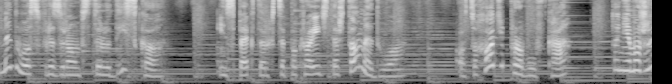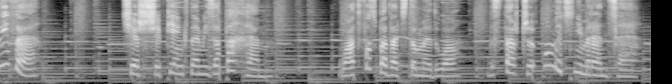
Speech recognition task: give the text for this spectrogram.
Mydło z fryzurą w stylu disco. Inspektor chce pokroić też to mydło. O co chodzi, probówka? To niemożliwe! Ciesz się pięknem i zapachem. Łatwo zbadać to mydło. Wystarczy umyć nim ręce.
